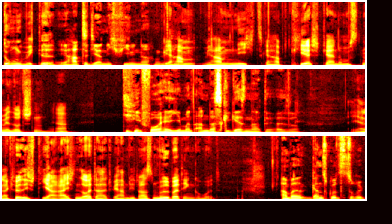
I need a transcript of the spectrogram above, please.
Dungwickel. Ihr hattet ja nicht viel nach dem Wir Krieg, haben, wir haben nichts gehabt. Kirschkerne mussten wir lutschen. Ja. die vorher jemand anders gegessen hatte. Also. Ja, natürlich, die erreichen Leute halt. Wir haben die dann aus dem Müll bei denen geholt. Aber ganz kurz zurück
